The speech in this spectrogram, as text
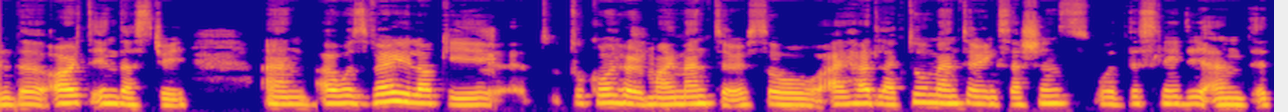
in the art industry. And I was very lucky to call her my mentor. So I had like two mentoring sessions with this lady and it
